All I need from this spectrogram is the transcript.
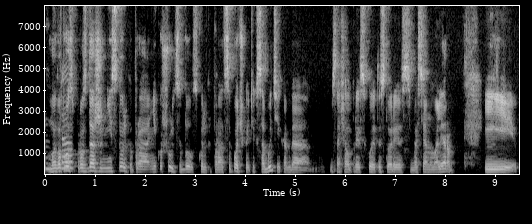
Мой да. вопрос просто даже не столько про Нику Шульца был, сколько про цепочку этих событий, когда сначала происходит история с Себастьяном Алером, и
